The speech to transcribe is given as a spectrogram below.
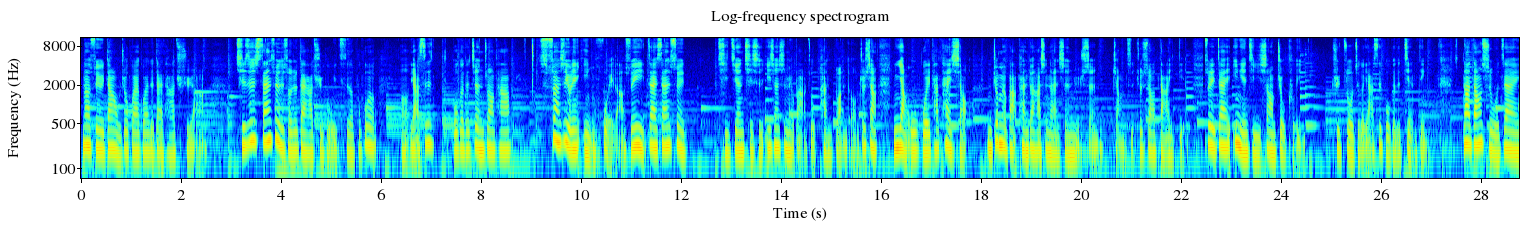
那所以当然我就乖乖的带他去啊。其实三岁的时候就带他去过一次了，不过呃亚斯伯格的症状他算是有点隐晦啦，所以在三岁期间，其实医生是没有办法做判断的哦。就像你养乌龟，它太小。你就没有办法判断它是男生女生这样子，就是要大一点，所以在一年级以上就可以去做这个雅斯伯格的鉴定。那当时我在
